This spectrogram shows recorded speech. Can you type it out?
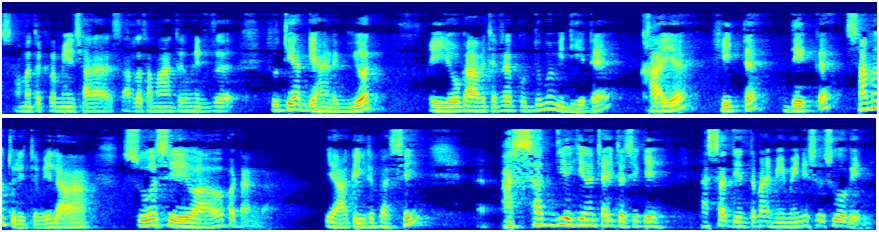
සමත ක්‍රමයේ සරල සමාන්තර මෙහිද තෘතිය අධ්‍යයනට ගියොත් ඒ යෝගාවචර පුදුම විදිහට කය හිත දෙක සමතුලිත වෙලා සුවසේවාව පටන් ගන්නවා. එයාට ඊට පස්සේ පස්සද්ධිය කියන චෛතසිකේ පස්සද්ධියෙන් තමයි මේ මිනිස්සු සුව වෙන්නේ.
